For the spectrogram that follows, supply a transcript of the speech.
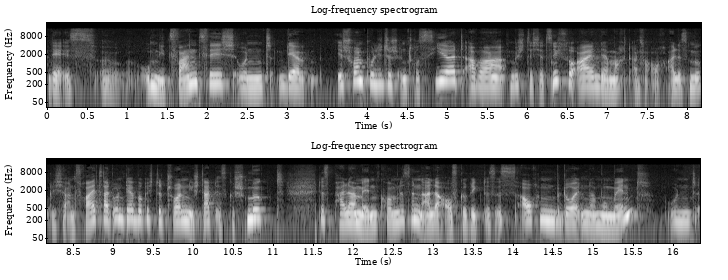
Der ist äh, um die 20 und der ist schon politisch interessiert, aber mischt sich jetzt nicht so ein. Der macht einfach auch alles Mögliche an Freizeit und der berichtet schon, die Stadt ist geschmückt, das Parlament kommt, es sind alle aufgeregt. Es ist auch ein bedeutender Moment. Und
